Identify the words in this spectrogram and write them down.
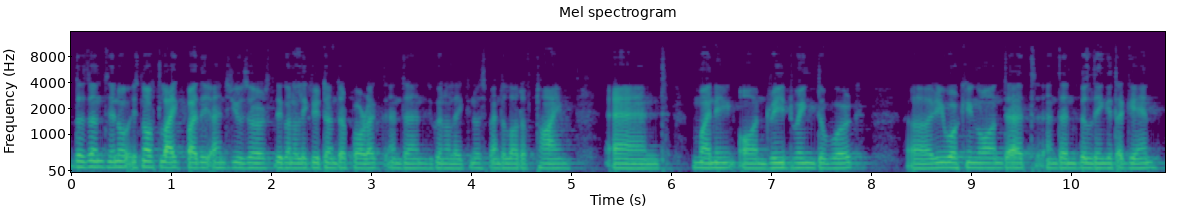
doesn't, you know, it's not liked by the end users, they're gonna like return their product, and then you're gonna like you know spend a lot of time and money on redoing the work, uh, reworking on that, and then building it again,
